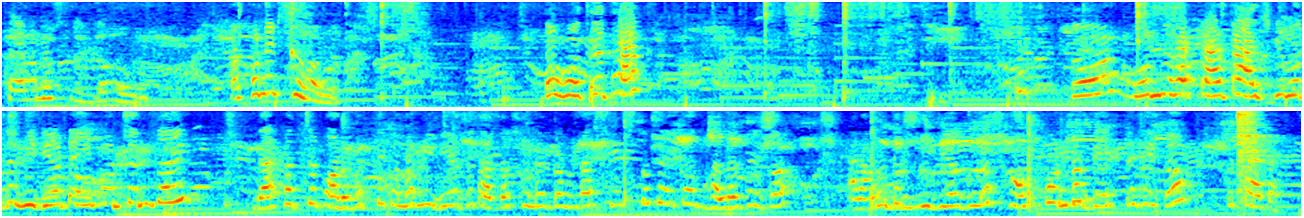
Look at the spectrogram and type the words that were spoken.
তাই এখনও সিদ্ধ হবে এখন একটু হবে। তো হতে থাক। তো বন্ধুরা, টাটা। আজকের মতো ভিডিওটা এই পর্যন্তই। দেখা হচ্ছে পরবর্তী কোনো ভিডিওতে ততক্ষণে তোমরা সুস্থ থেকো, ভালো থেকো। আর আমাদের ভিডিওগুলো সম্পূর্ণ দেখতে থেকো। তো টাটা।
